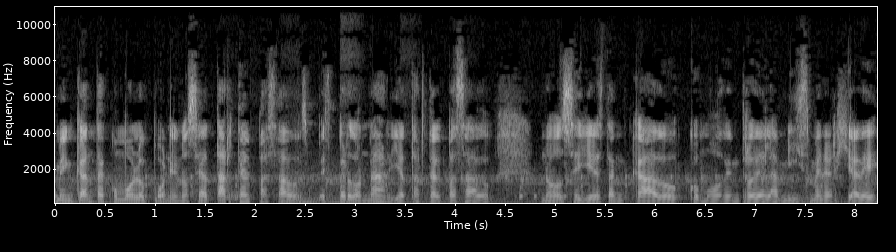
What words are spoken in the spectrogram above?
me encanta cómo lo ponen, o sea, atarte al pasado es, perdonar y atarte al pasado, no seguir estancado como dentro de la misma energía de,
